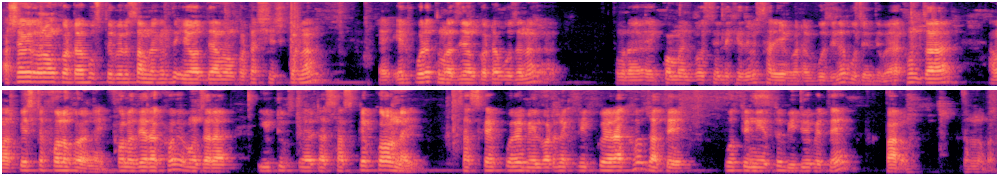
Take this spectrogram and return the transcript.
আশা করি অঙ্কটা বুঝতে পেরেছ। আমরা কিন্তু এই অধ্যায়ে অঙ্কটা শেষ করলাম। এরপরে তোমরা যে অঙ্কটা বোঝো না তোমরা কমেন্ট বক্সে লিখে দেবে, সারিয়ে অঙ্কটা বুঝি না বুঝিয়ে দেবে। এখন যারা আমার পেজটা ফলো করে নাই ফলো দিয়ে রাখো এবং যারা ইউটিউব চ্যানেলটা সাবস্ক্রাইব করো নাই সাবস্ক্রাইব করে বেল বাটনে ক্লিক করে রাখো যাতে প্রতিনিয়ত ভিডিও পেতে পারো। ধন্যবাদ।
